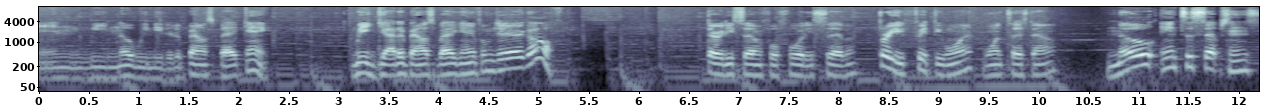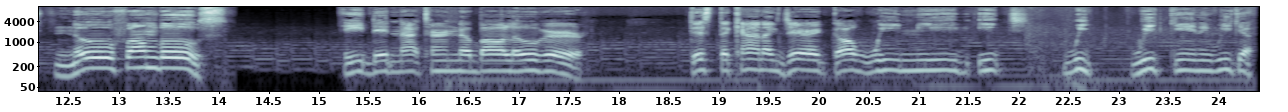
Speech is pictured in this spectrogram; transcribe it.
And we know we needed a bounce back game. We got a bounce back game from Jared Goff. 37 for 47, 351, one touchdown, No interceptions, no fumbles. He did not turn the ball over. This the kind of Jared Goff we need each week, week in and week out.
